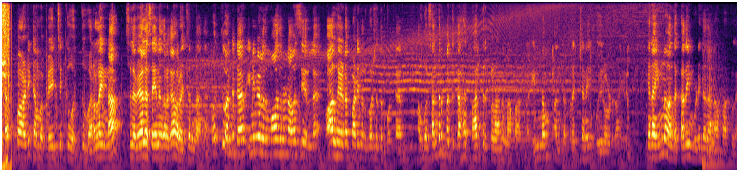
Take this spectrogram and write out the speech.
எடப்பாடி நம்ம பேச்சுக்கு ஒத்து வரலைன்னா சில வேலை செய்யணுங்கிறக்காக அவர் வச்சிருந்தாங்க. ஒத்து வந்துட்டார். இனிமேல் அது மோதணும்னு அவசியம் இல்லை. வாழ்க எடப்பாடின்னு ஒரு கோஷத்தை போட்டார். அவங்க ஒரு சந்தர்ப்பத்துக்காக காத்திருக்கலாம்னு நான் பார்க்குறேன் இன்னும் அந்த பிரச்சனை உயிரோடு தான் இருக்கு. ஏன்னா இன்னும் அந்த கதை முடிந்ததா நான் பார்க்கல.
